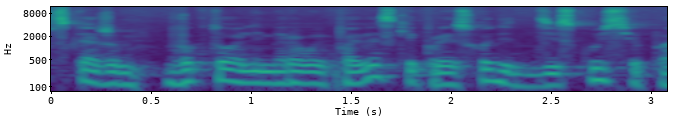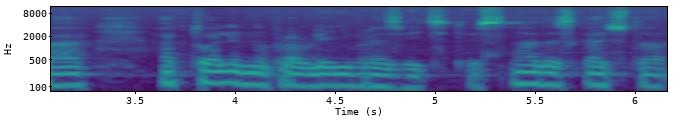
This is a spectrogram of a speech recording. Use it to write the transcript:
скажем, в актуальной мировой повестке происходит дискуссия по актуальным направлениям развития. То есть надо сказать, что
